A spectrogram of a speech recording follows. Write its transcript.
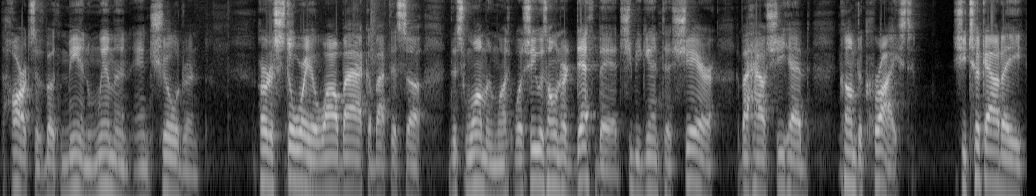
the hearts of both men, women, and children. Heard a story a while back about this uh, this woman. While she was on her deathbed, she began to share about how she had come to Christ. She took out a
